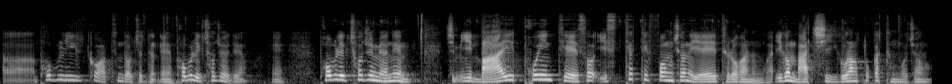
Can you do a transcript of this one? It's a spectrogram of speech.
아, public일 것 같은데 어쨌든 예, public 쳐줘야 돼요. 예, public 쳐주면은 지금 이 my 포인트에서 이 스태틱 펑션에 얘 들어가는 거야. 이건 마치 이거랑 똑같은 거죠.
